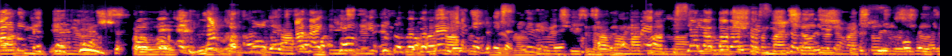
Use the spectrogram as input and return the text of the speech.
out of the cocoon of lack of knowledge, and I come into the revelation of the Spirit. My children and my children's children.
